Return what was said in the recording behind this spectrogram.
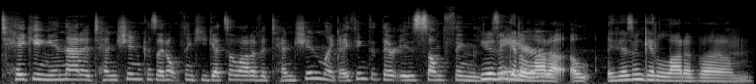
taking in that attention because I don't think he gets a lot of attention. Like I think that there is something He doesn't get a lot of a, he doesn't get a lot of um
